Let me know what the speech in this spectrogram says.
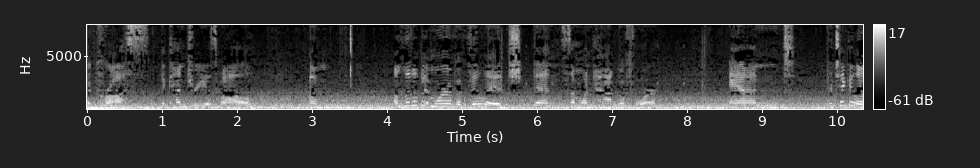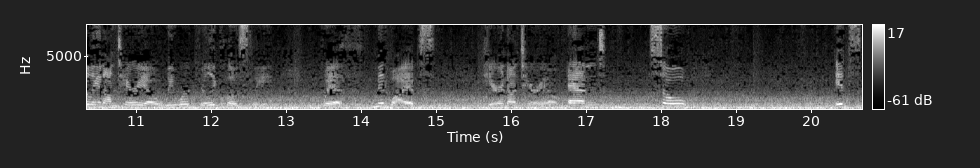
across the country as well. Um, a little bit more of a village than someone had before. And particularly in Ontario, we work really closely with midwives here in Ontario. And so it's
